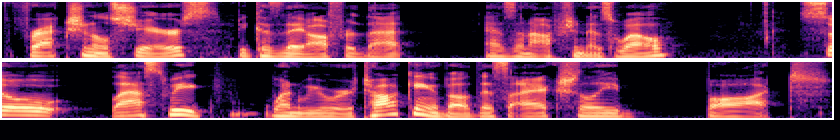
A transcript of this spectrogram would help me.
fractional shares because they offer that as an option as well. So last week when we were talking about this, I actually bought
